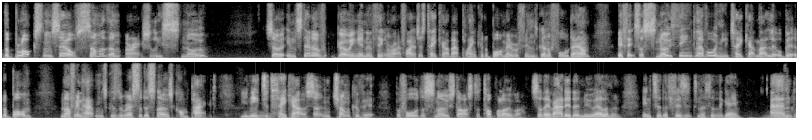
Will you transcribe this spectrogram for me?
the blocks themselves, some of them are actually snow. So instead of going in and thinking, right, if I just take out that plank at the bottom, everything's going to fall down. If it's a snow themed level and you take out that little bit at the bottom, nothing happens because the rest of the snow is compact. You need to take out a certain chunk of it before the snow starts to topple over. So they've added a new element into the physicsness of the game. And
